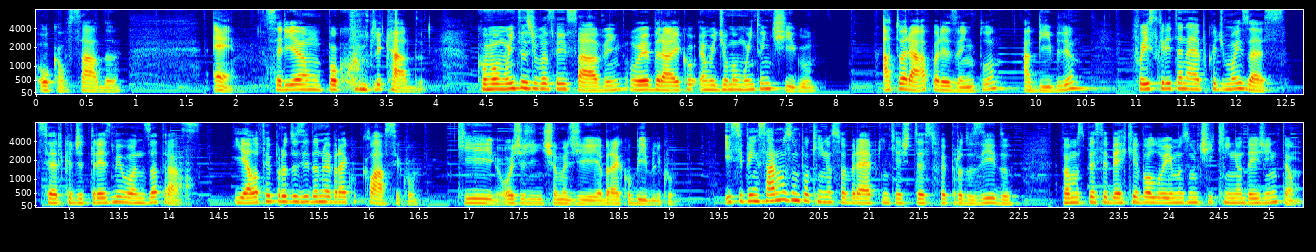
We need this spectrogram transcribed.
ou calçada? É, seria um pouco complicado. Como muitos de vocês sabem, o hebraico é um idioma muito antigo. A Torá, por exemplo, a Bíblia, foi escrita na época de Moisés, cerca de 3 mil anos atrás. E ela foi produzida no hebraico clássico, que hoje a gente chama de hebraico bíblico. E se pensarmos um pouquinho sobre a época em que este texto foi produzido, vamos perceber que evoluímos um tiquinho desde então.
